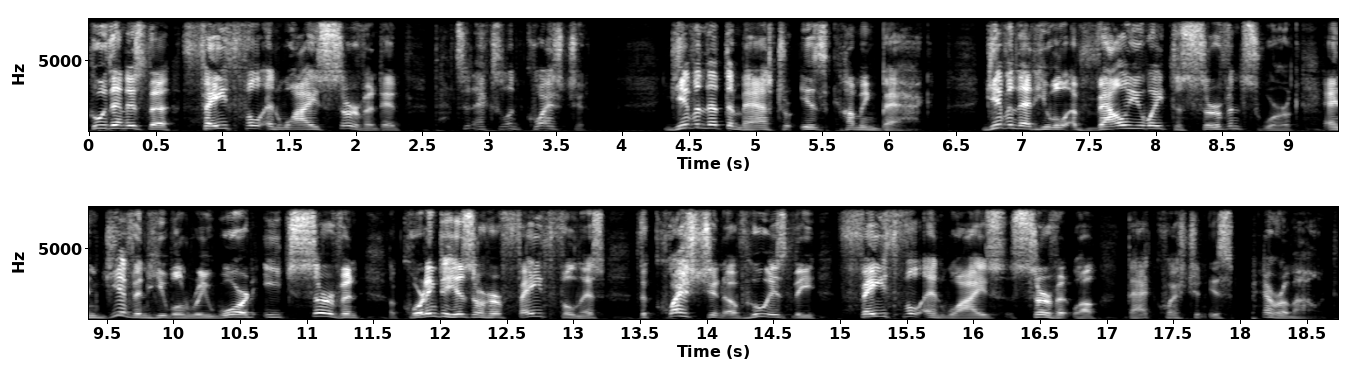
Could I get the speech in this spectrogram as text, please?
who then is the faithful and wise servant? And that's an excellent question. Given that the master is coming back, given that he will evaluate the servant's work, and given he will reward each servant according to his or her faithfulness, the question of who is the faithful and wise servant, well, that question is paramount.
